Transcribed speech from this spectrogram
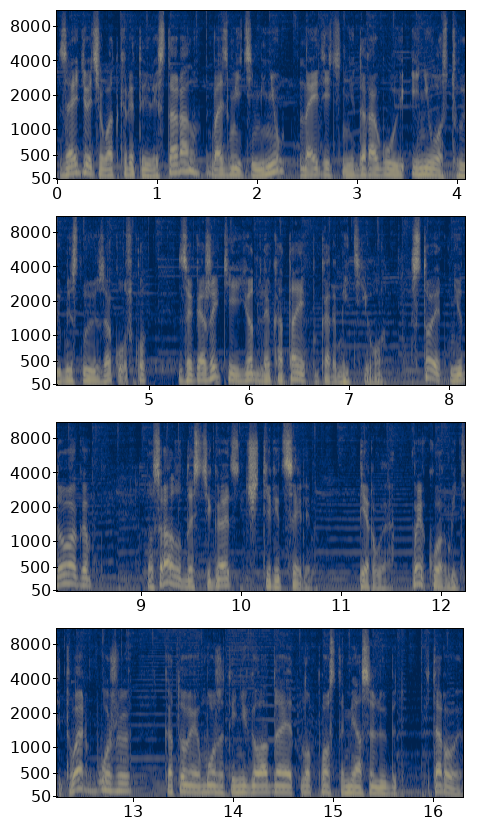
Зайдете в открытый ресторан, возьмите меню, найдите недорогую и не острую мясную закуску, закажите ее для кота и покормите его. Стоит недорого, но сразу достигаются четыре цели. Первое. Вы кормите тварь божию, которая может и не голодает, но просто мясо любит. Второе.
